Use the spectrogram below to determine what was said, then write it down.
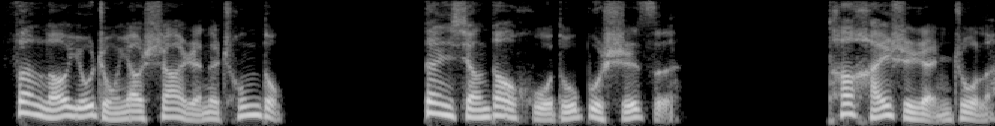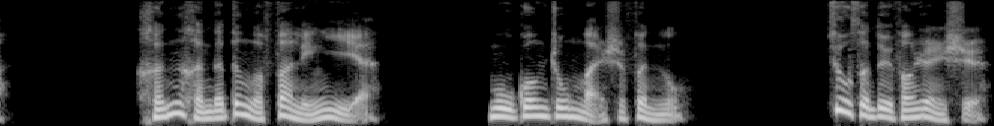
范老有种要杀人的冲动。但想到虎毒不食子，他还是忍住了，狠狠的瞪了范灵一眼，目光中满是愤怒。就算对方认识，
